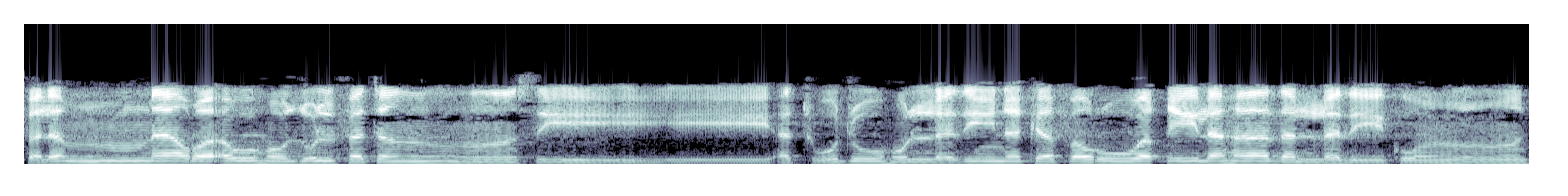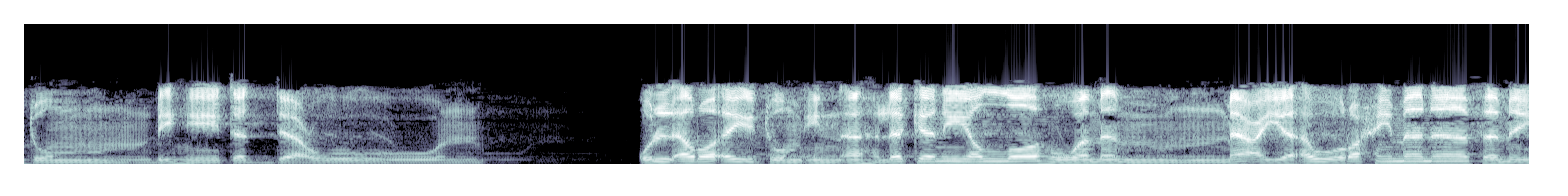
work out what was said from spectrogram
فَلَمَّا رَأَوْهُ زُلْفَةً سِيئَتْ وُجُوهُ الَّذِينَ كَفَرُوا وَقِيلَ هَذَا الَّذِي كُنتُم بِهِ تَدَّعُونَ قُلْ أَرَأَيْتُمْ إِنْ أَهْلَكَنِيَ اللَّهُ وَمَن مَّعِي أَوْ رَحِمَنَا فَمَن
